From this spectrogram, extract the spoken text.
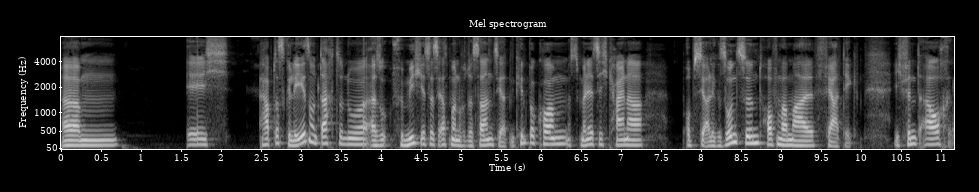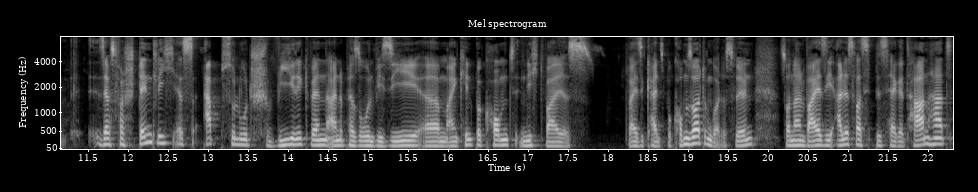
Ähm, ich habe das gelesen und dachte nur, also für mich ist das erstmal noch interessant. Sie hat ein Kind bekommen, es meldet sich keiner ob sie alle gesund sind, hoffen wir mal, fertig. Ich finde auch selbstverständlich es absolut schwierig, wenn eine Person wie sie ähm, ein Kind bekommt, nicht weil es weil sie keins bekommen sollte, um Gottes Willen, sondern weil sie alles, was sie bisher getan hat,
